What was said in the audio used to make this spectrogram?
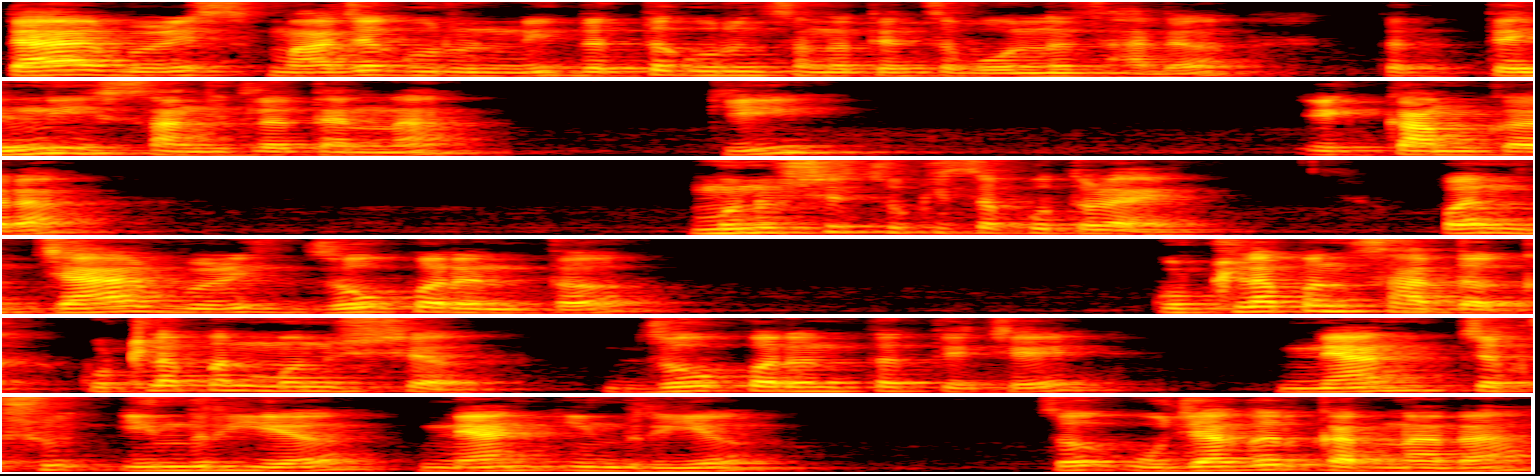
त्यावेळेस माझ्या गुरूंनी दत्तगुरूंसंग त्यांचं बोलणं झालं. तर त्यांनी सांगितलं त्यांना की एक काम करा. मनुष्य चुकीचा पुतळा आहे. पण ज्यावेळी जोपर्यंत कुठला पण साधक कुठला पण मनुष्य जोपर्यंत त्याचे ज्ञान चक्षु इंद्रिय ज्ञान इंद्रिय च उजागर करणारा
